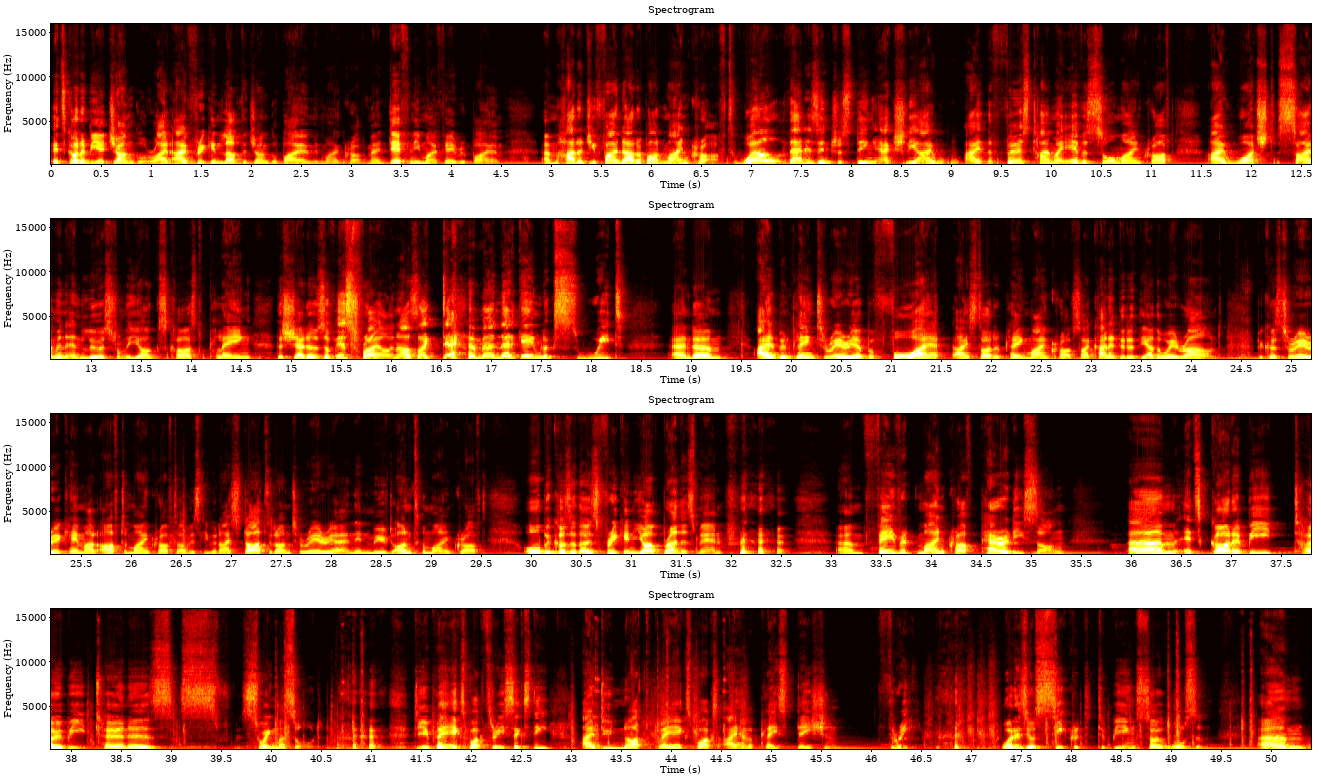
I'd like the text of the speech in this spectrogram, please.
It's got to be a jungle, right? I freaking love the jungle biome in Minecraft, man. Definitely my favorite biome. Um, how did you find out about Minecraft? Well, that is interesting. Actually, I, I the first time I ever saw Minecraft, I watched Simon and Lewis from the Yogscast playing The Shadows of Israphel, and I was like, damn, man, that game looks sweet. And um, I had been playing Terraria before I, I started playing Minecraft, so I kind of did it the other way around because Terraria came out after Minecraft, obviously. But I started on Terraria and then moved on to Minecraft, all because of those freaking Yog brothers, man. um, favorite Minecraft parody song? Um, it's gotta be Toby Turner's Swing My Sword. do you play Xbox 360? I do not play Xbox. I have a PlayStation 3. what is your secret to being so awesome? Um,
